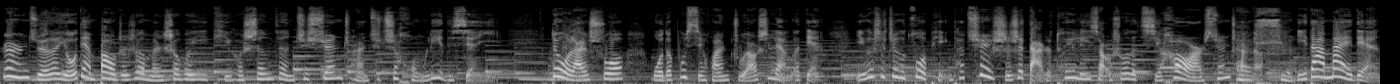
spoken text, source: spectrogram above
让人觉得有点抱着热门社会议题和身份去宣传、去吃红利的嫌疑。对我来说，我的不喜欢主要是两个点，一个是这个作品它确实是打着推理小说的旗号而宣传的，一大卖点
